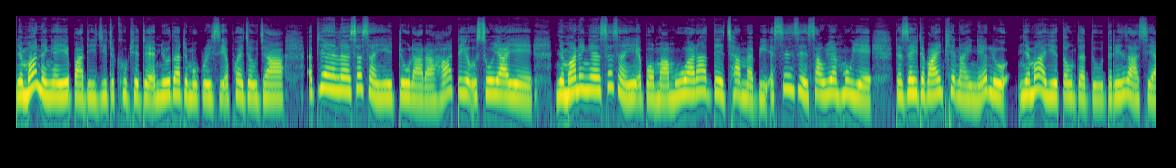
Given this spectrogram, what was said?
မြန်မာနိုင်ငံရေးပါတီကြီးတစ်ခုဖြစ်တဲ့အမျိုးသားဒီမိုကရေစီအဖွဲ့ချုပ်ကြားအပြန်အလှန်ဆက်ဆံရေးတိုးလာတာဟာတရုတ်အစိုးရရဲ့မြန်မာနိုင်ငံဆက်ဆံရေးအပေါ်မှာမူဝါဒအသစ်ချမှတ်ပြီးအဆင့်ဆင့်ဆောင်ရွက်မှုရဲ့တစိမ့်တစ်ပိုင်းဖြစ်နိုင်တယ်လို့မြန်မာရေးသုံးသက်သူသတင်းစာဆရာ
